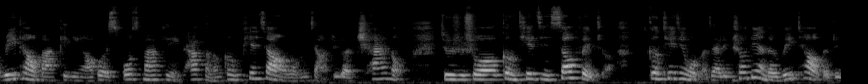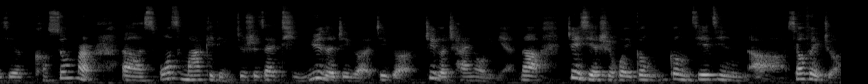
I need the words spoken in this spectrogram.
retail marketing 啊，或者 sports marketing，它可能更偏向我们讲这个 channel，就是说更贴近消费者。更贴近我们在零售店的 retail 的这些 consumer，呃，sports marketing 就是在体育的这个这个这个 channel 里面，那这些是会更更接近呃消费者，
